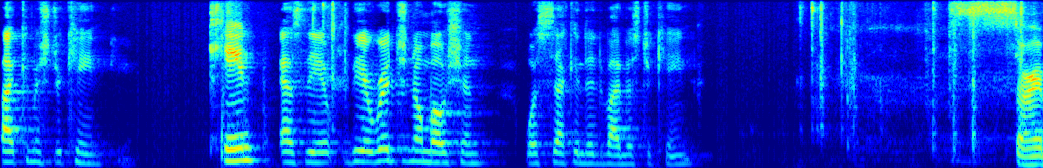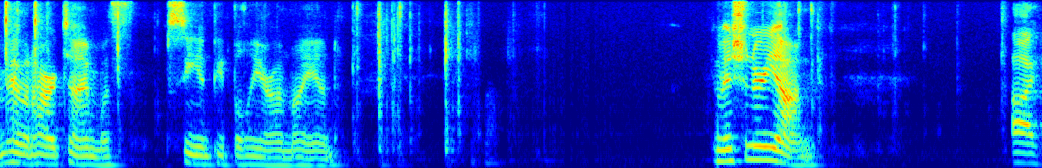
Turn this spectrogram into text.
By Commissioner Keen, Keen? as the, the original motion was seconded by Mr. Keen. Sorry, I'm having a hard time with seeing people here on my end. Commissioner Young, Aye.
